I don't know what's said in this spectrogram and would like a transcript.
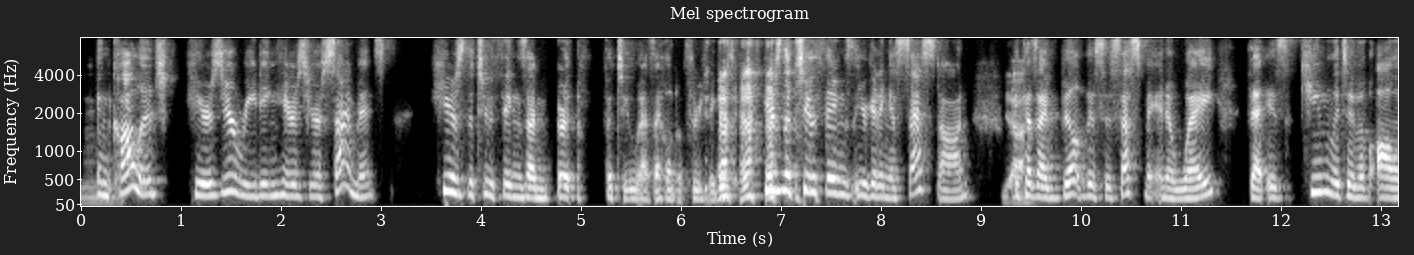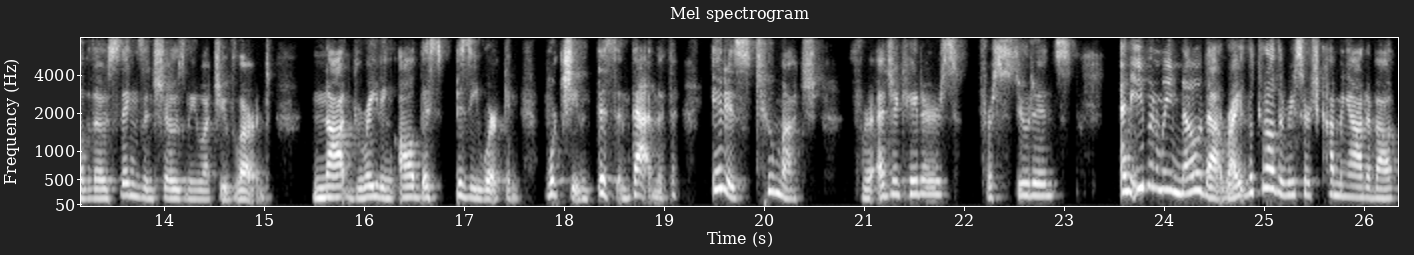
Mm. In college, here's your reading, here's your assignments. Here's the two things I'm, or the two as I hold up three fingers. here's the two things that you're getting assessed on yeah. because I've built this assessment in a way that is cumulative of all of those things and shows me what you've learned not grading all this busy work and worksheet and this and that and the th- it is too much for educators for students. And even we know that right? Look at all the research coming out about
